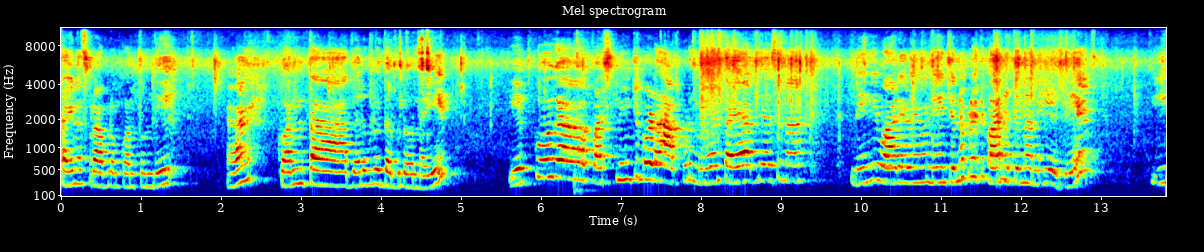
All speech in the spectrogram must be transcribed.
సైనస్ ప్రాబ్లం కొంత ఉంది. కొంత జలుబులు దగ్గులు ఉన్నాయి. ఎక్కువగా ఫస్ట్ నుంచి కూడా అప్పుడు మేము తయారు చేసిన నెయ్యి వాడేమేమో నేను చిన్నప్పుడైతే బాగానే తిన్నాను నెయ్యి అయితే. ఈ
